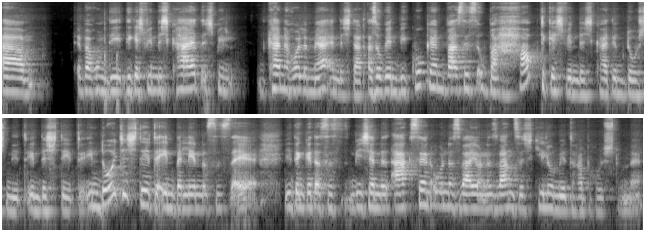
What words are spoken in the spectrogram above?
Ähm, warum die, die Geschwindigkeit spielt keine Rolle mehr in der Stadt. Also wenn wir gucken, was ist überhaupt die Geschwindigkeit im Durchschnitt in der Städte. In deutschen Städten in Berlin, das ist, äh, ich denke, das ist wie bisschen 18 und 22 Kilometer pro Stunde.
